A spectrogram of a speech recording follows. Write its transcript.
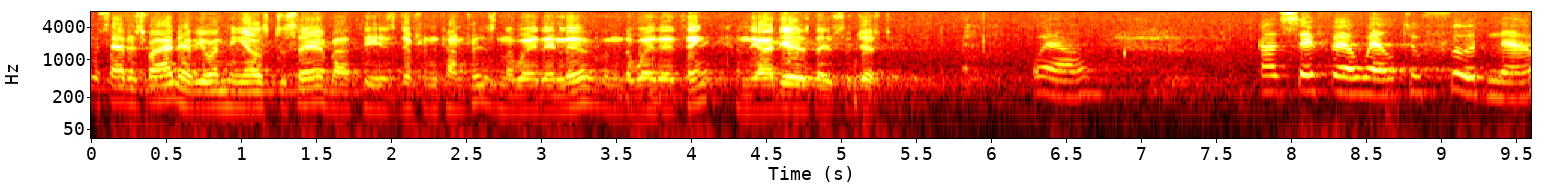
you satisfied? Have you anything else to say about these different countries and the way they live and the way they think and the ideas they've suggested? Well, I'll say farewell to food now.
